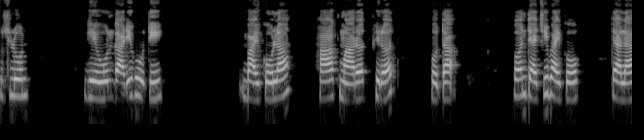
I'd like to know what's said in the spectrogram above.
उचलून घेऊन गाडीभोवती बायकोला हाक मारत फिरत होता. पण त्याची बायको त्याला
